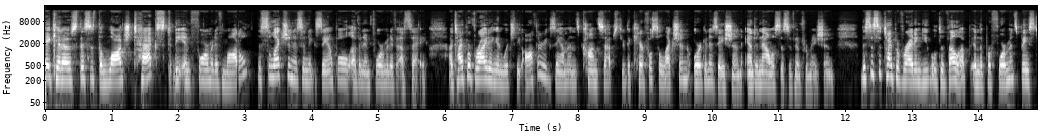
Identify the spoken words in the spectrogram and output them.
Hey kiddos, this is the launch text, the informative model. The selection is an example of an informative essay, a type of writing in which the author examines concepts through the careful selection, organization, and analysis of information. This is the type of writing you will develop in the performance-based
